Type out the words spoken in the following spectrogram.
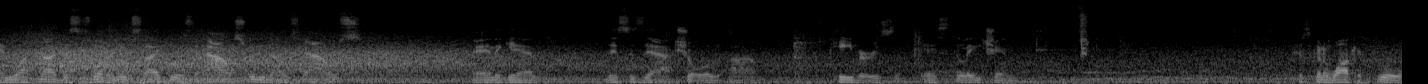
and whatnot. This is what it looks like. Here's the house, really nice house. And again, this is the actual uh, pavers installation. Just gonna walk it through.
